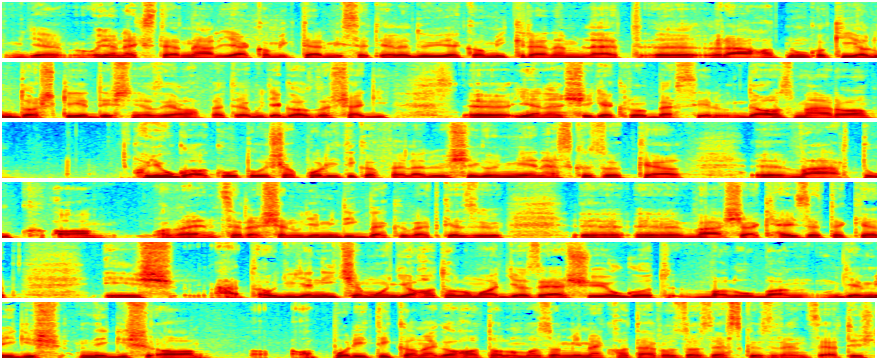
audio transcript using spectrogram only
ugye, olyan externáliák, amik természeti eredőjűek, amikre nem lehet ráhatnunk. A ki a ludas kérdésnél azért alapvetően ugye gazdasági jelenségekről beszélünk. De az már a, a jogalkotó és a politika felelőssége, hogy milyen eszközökkel vártuk a, a rendszeresen ugye mindig bekövetkező válsághelyzeteket, és hát ahogy ugye Nietzsche mondja, a hatalom adja az első jogot, valóban ugye mégis, mégis a, a politika meg a hatalom az, ami meghatározza az eszközrendszert is.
